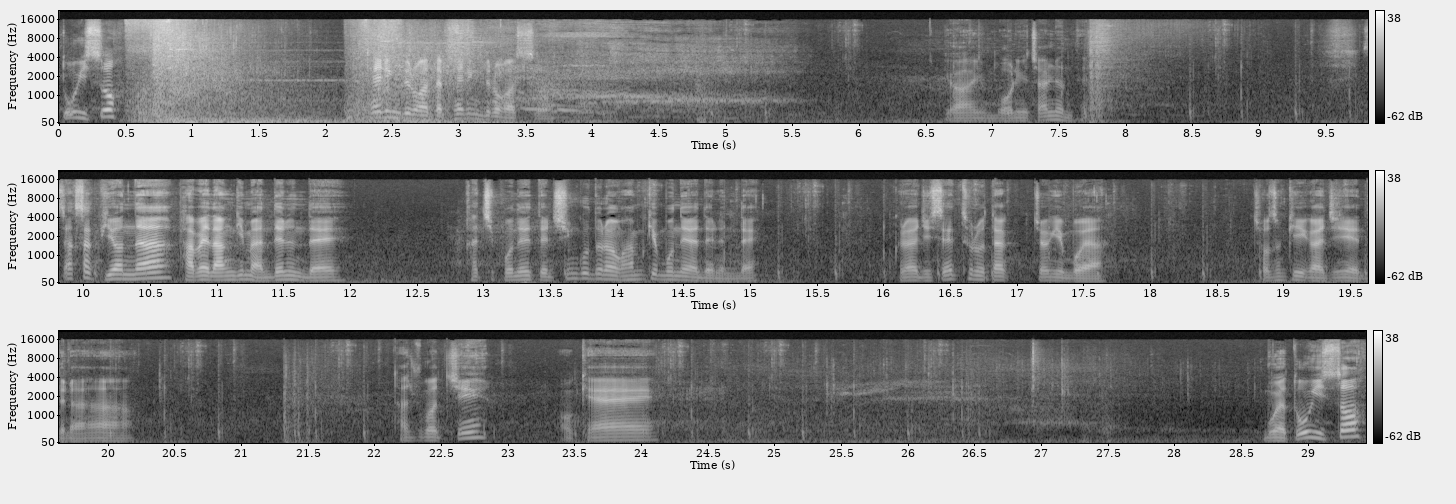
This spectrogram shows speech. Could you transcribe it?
또 있어? 패링 들어갔다, 패링 들어갔어. 야, 이 머리가 잘렸네. 싹싹 비었나? 밥에 남기면 안 되는데. 같이 보낼 땐 친구들하고 함께 보내야 되는데. 그래야지 세트로 딱 저기 뭐야. 저승길 가지 얘들아 다 죽었지? 오케이 뭐야 또 있어?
